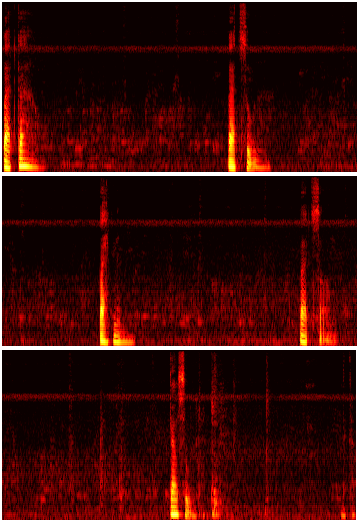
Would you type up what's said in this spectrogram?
แปดเก้าแปดศูนย์แปดหนึ่งแปดสอง เก้าศูนย์ครับนะครับ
